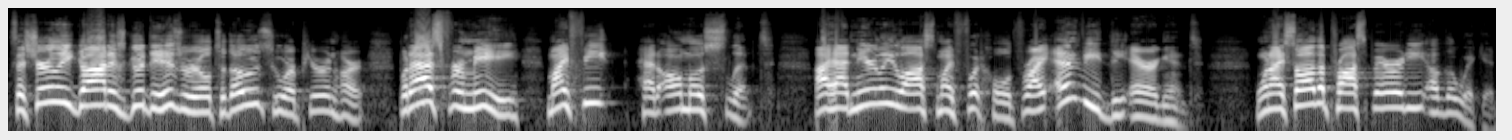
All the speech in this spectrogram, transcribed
says, Surely God is good to Israel, to those who are pure in heart. But as for me, my feet had almost slipped. I had nearly lost my foothold, for I envied the arrogant when I saw the prosperity of the wicked,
